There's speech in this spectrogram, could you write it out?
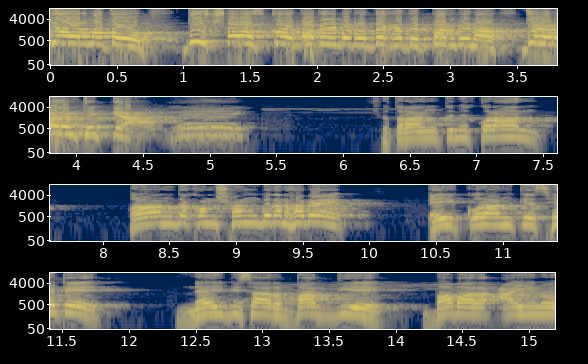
দেওয়ার মতো দুঃসাহস করে বাপের বেটা দেখাতে পারবে না। জোরে বলেন ঠিক কিনা? সুতরাং তুমি কোরআন কোরআন যখন সংবিধান হবে, এই কোরআনকে সেটে ন্যায় বিচার বাদ দিয়ে বাবার আইন ও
